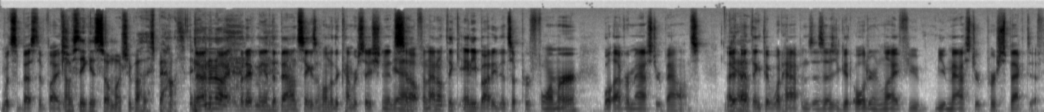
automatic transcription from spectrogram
What's the best advice? I was thinking so much about this balance. no, no, no. I- But I mean, the balancing is a whole other conversation in itself. And I don't think anybody that's a performer will ever master balance. I, Yeah. I think that what happens is as you get older in life, you you master perspective.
